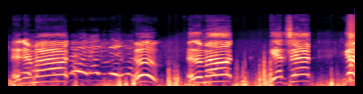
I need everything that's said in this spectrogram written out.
In your mouth. Go.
